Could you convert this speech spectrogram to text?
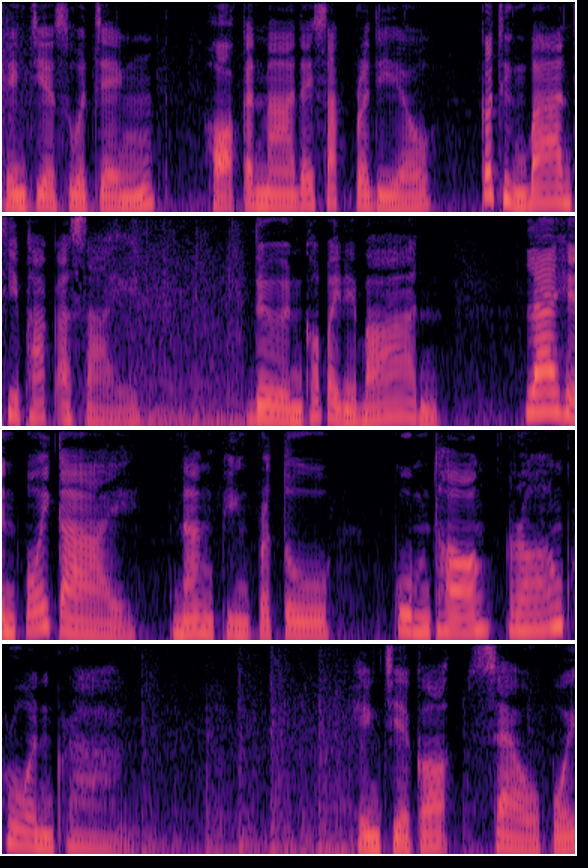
เฮงเจียสัวเจ๋งเหาะกันมาได้สักประเดียว ก็ถึงบ้านที่พักอาศัย เดินเข้าไปในบ้าน แลเห็นโป้ยกาย นั่งพิงประตู กุมท้องร้องครวญคราง เฮงเจียก็แซวโป้ย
